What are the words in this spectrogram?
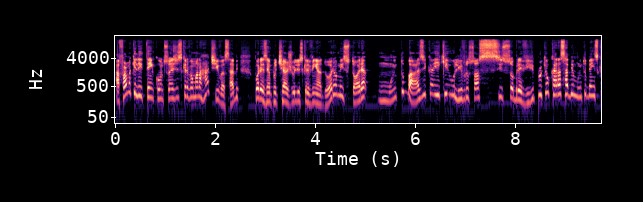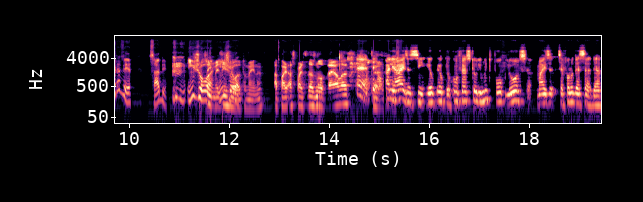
a forma que ele tem condições de escrever uma narrativa, sabe? Por exemplo, Tia Júlia Escrevinhador é uma história muito básica e que o livro só se sobrevive porque o cara sabe muito bem escrever, sabe? enjoa, Sim, mas enjoa. enjoa também, né? As partes das novelas. É, tem- aliás, assim, eu, eu, eu confesso que eu li muito pouco Lhosa, mas você falou dessa, da-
